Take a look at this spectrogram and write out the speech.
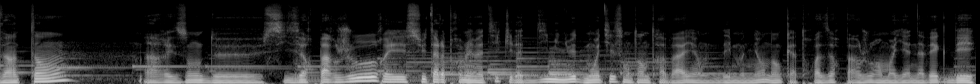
20 ans, à raison de 6 heures par jour, et suite à la problématique, il a diminué de moitié son temps de travail, en démoniant donc à 3 heures par jour en moyenne, avec des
